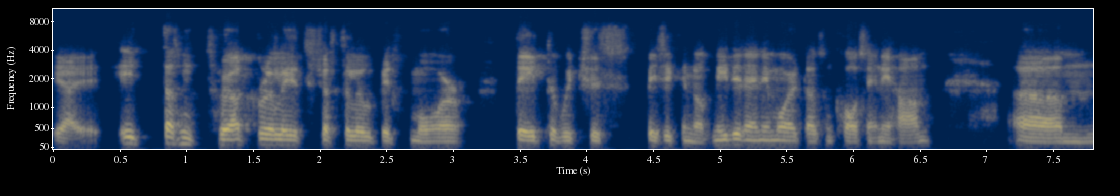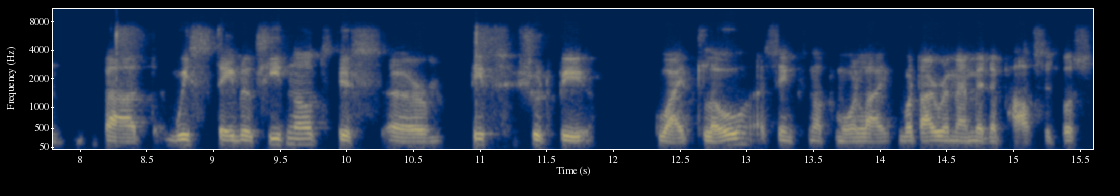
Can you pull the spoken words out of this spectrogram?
yeah, it doesn't hurt really. It's just a little bit more data which is basically not needed anymore. It doesn't cause any harm. Um, but with stable seed nodes, this uh, diff should be quite low. I think not more like what I remember in the past. It was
